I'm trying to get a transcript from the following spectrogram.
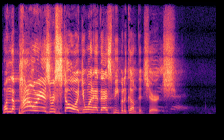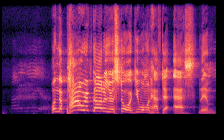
When the power is restored, you won't have to ask people to come to church. When the power of God is restored, you won't have to ask them.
